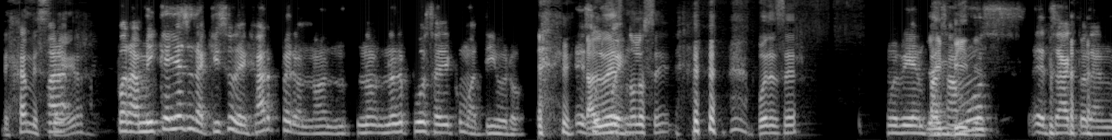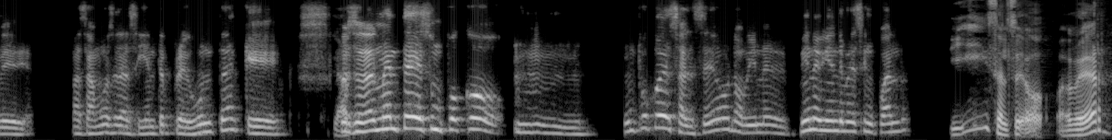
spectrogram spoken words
Déjame Para- ser. Para mí que ella se la quiso dejar, pero no, no, no le pudo salir como a ti, bro. Tal vez, fue. no lo sé. Puede ser. Muy bien, La envidia. pasamos. Exacto, la envidia. Pasamos a la siguiente pregunta, que Claro. personalmente es un poco, mm, un poco de salseo, no viene, viene bien de vez en cuando. Y salseo, a ver.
